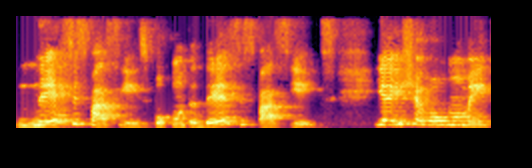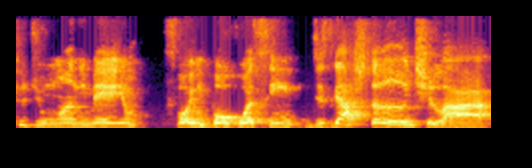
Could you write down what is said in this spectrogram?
nesses pacientes, por conta desses pacientes. E aí chegou o momento de um ano e meio, foi um pouco assim, desgastante lá,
